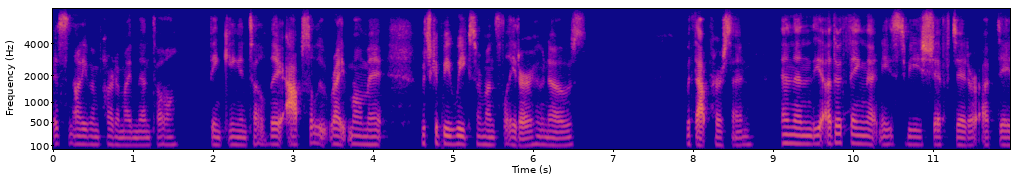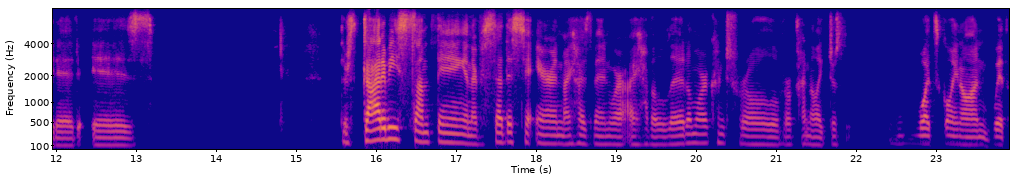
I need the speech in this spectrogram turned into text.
It's not even part of my mental thinking until the absolute right moment, which could be weeks or months later. Who knows? with that person. And then the other thing that needs to be shifted or updated is there's got to be something, and I've said this to Aaron, my husband, where I have a little more control over kind of like just what's going on with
